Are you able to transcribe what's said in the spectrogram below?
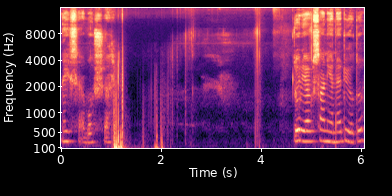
Neyse boş ver. Dur ya bir saniye ne diyordu?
